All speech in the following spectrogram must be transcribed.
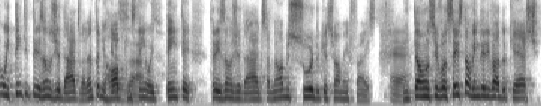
83 anos de idade, velho. Anthony Hopkins Exato. tem 83 anos de idade, sabe? É um absurdo que esse homem faz. É. Então, se você está ouvindo Derivado Cast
